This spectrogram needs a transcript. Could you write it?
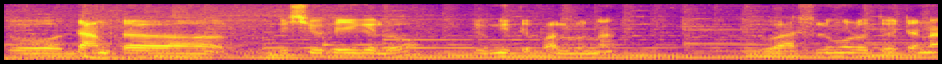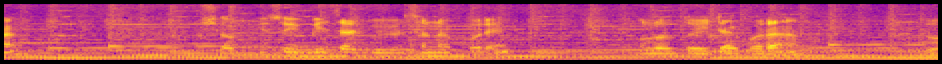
তো দামটা বেশি হয়ে গেল, কেউ নিতে পারল না। তো আসলে মূলত এটা না। সব কিছুই বিচার বিবেচনা করে মূলত এটা করা। তো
